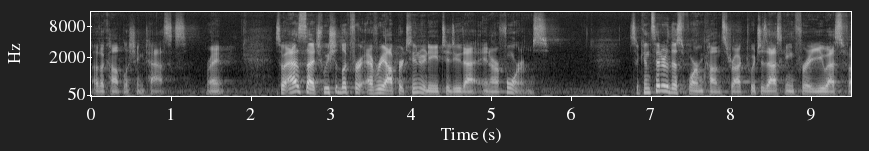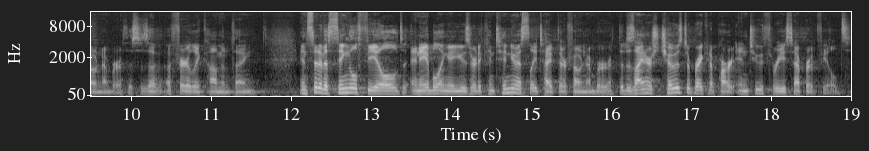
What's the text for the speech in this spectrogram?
of accomplishing tasks, right? So as such, we should look for every opportunity to do that in our forms. So consider this form construct, which is asking for a US phone number. This is a, a fairly common thing. Instead of a single field enabling a user to continuously type their phone number, the designers chose to break it apart into three separate fields.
